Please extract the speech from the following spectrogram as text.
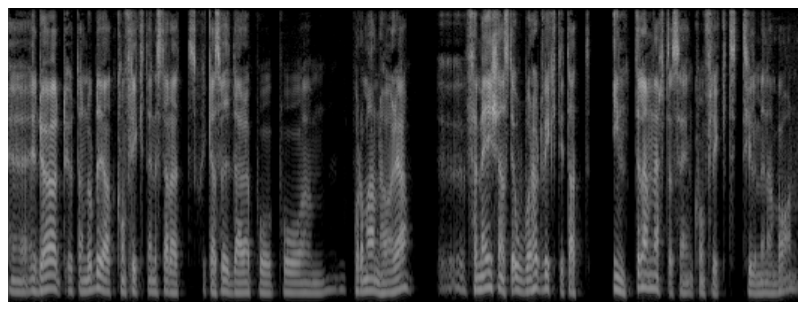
eh, är död, utan då blir det att konflikten istället skickas vidare på, på, mm, på de anhöriga. Eh, för mig känns det oerhört viktigt att inte lämna efter sig en konflikt till mina barn.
